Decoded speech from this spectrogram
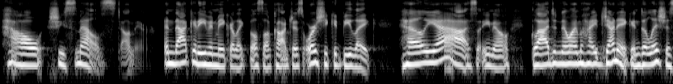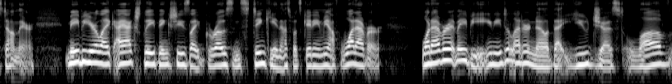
how she smells down there. And that could even make her like feel self conscious, or she could be like, hell yeah, so, you know, glad to know I'm hygienic and delicious down there. Maybe you're like, I actually think she's like gross and stinky, and that's what's getting me off. Whatever. Whatever it may be, you need to let her know that you just love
